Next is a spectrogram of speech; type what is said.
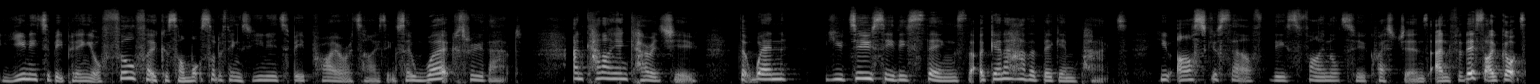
you need to be putting your full focus on, what sort of things you need to be prioritizing. So, work through that. And can I encourage you that when you do see these things that are going to have a big impact, you ask yourself these final two questions. And for this, I've got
